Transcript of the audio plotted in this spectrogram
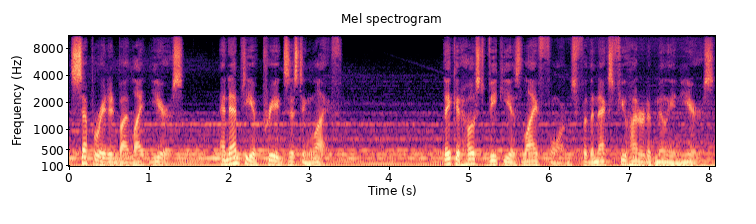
separated by light years, and empty of pre existing life. They could host Vekia's life forms for the next few hundred of million years.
